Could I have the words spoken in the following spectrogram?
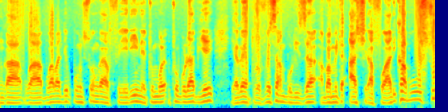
nga bwabadde ku nsonga yaffe eri netubulabye yagaya profesa mbuliza abamwita ashirafu ali kabuusu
